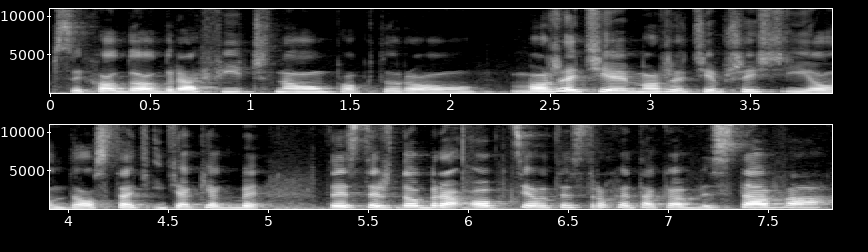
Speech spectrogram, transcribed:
psychogeograficzną, po którą możecie, możecie przyjść i ją dostać. I tak jakby to jest też dobra opcja, bo to jest trochę taka wystawa,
